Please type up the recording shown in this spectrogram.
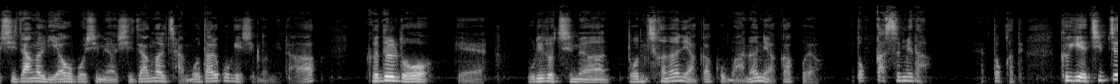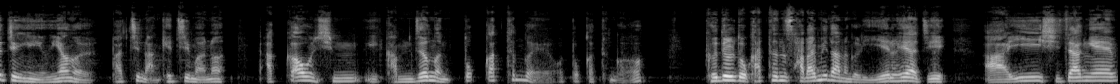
시장을 이해하고 보시면 시장을 잘못 알고 계신 겁니다. 그들도 예, 우리로 치면 돈 천 원이 아깝고 만 원이 아깝고요. 똑같습니다. 예, 똑같아요. 거기에 직접적인 영향을 받지는 않겠지만은 아까운 심, 이 감정은 똑같은 거예요. 똑같은 거. 그들도 같은 사람이라는 걸 이해를 해야지 아, 이 시장의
